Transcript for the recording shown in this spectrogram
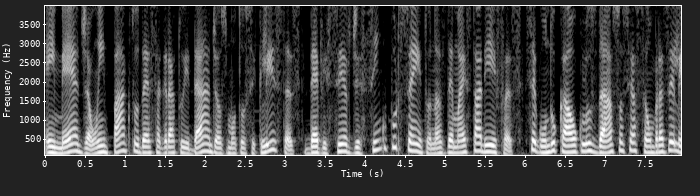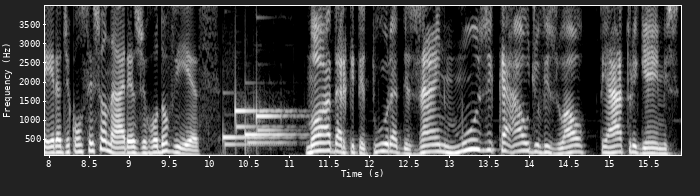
Em média, o impacto dessa gratuidade aos motociclistas deve ser de 5% nas demais tarifas, segundo cálculos da Associação Brasileira de Concessionárias de Rodovias dias. Moda, arquitetura, design, música, audiovisual, teatro e games.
